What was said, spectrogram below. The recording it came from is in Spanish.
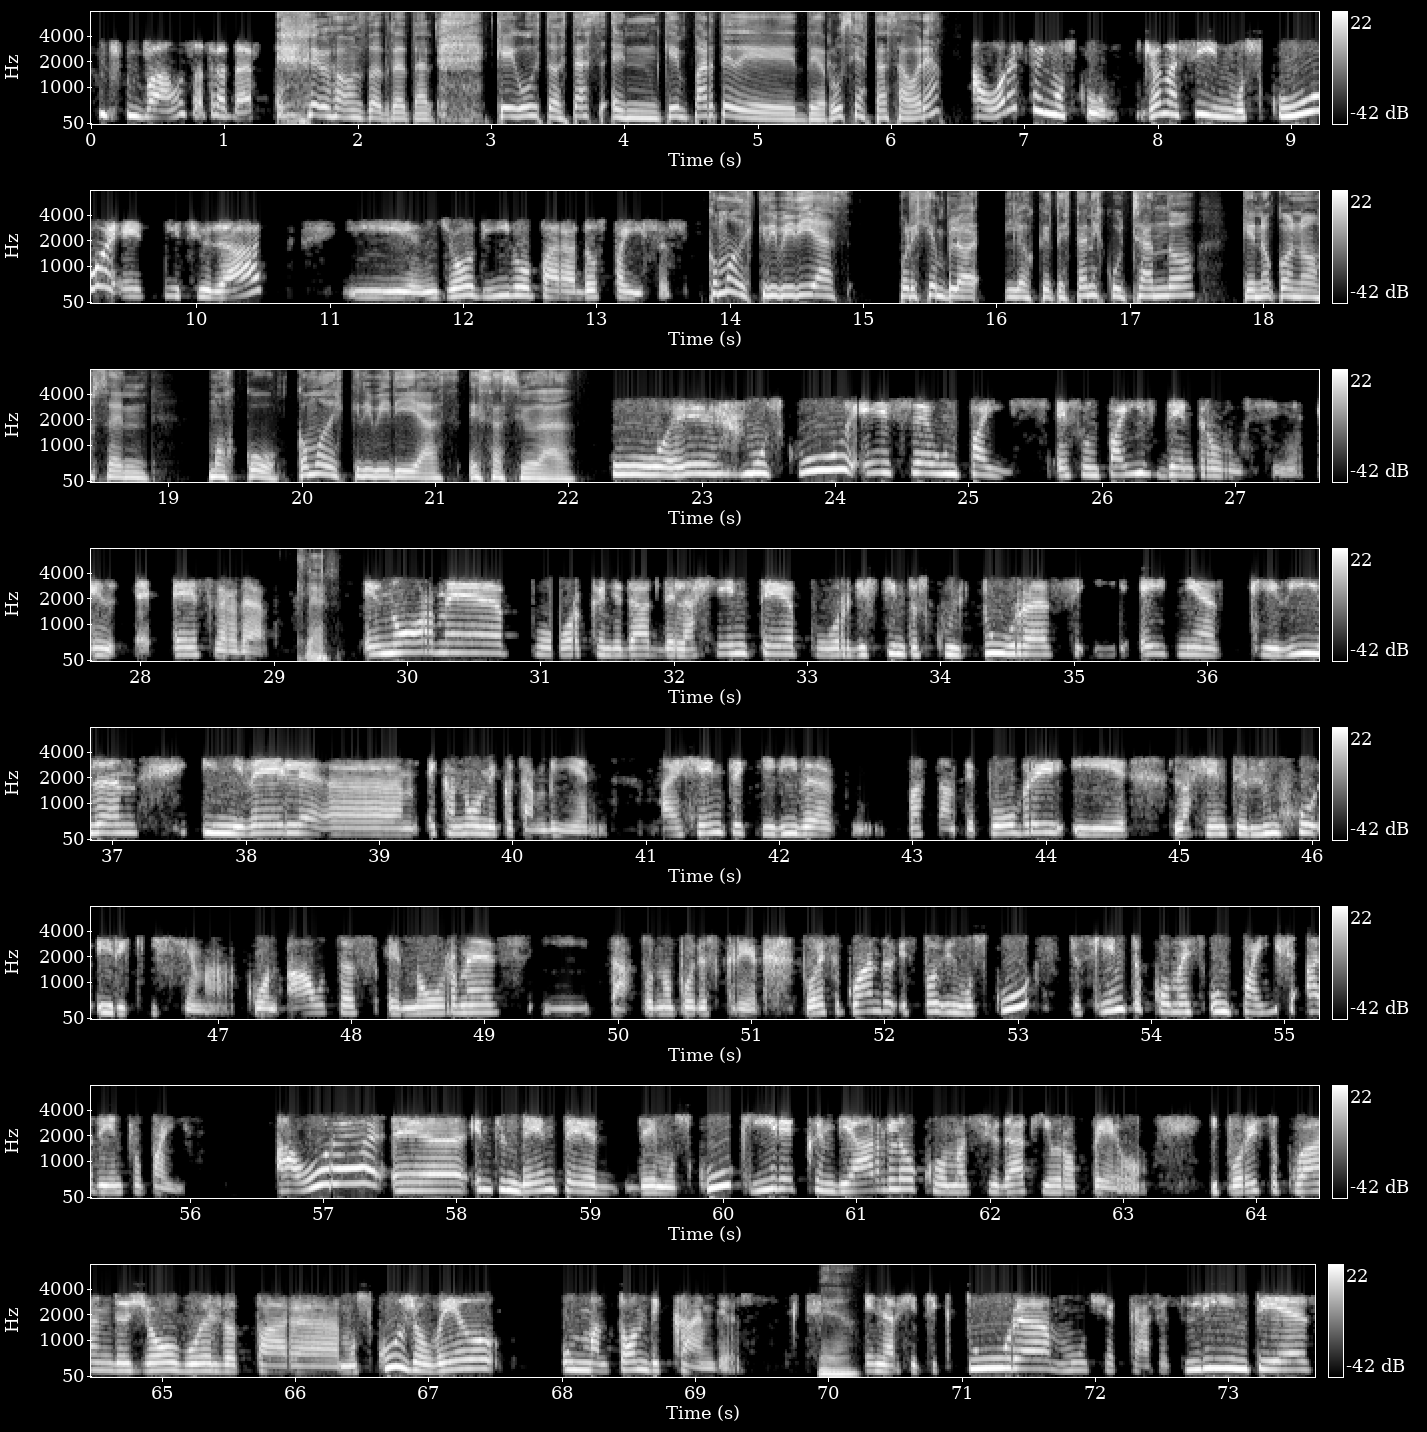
vamos a tratar. vamos a tratar. Qué gusto. ¿Estás en qué parte de, de Rusia estás ahora? Ahora estoy en Moscú. Yo nací en Moscú, es mi ciudad, y yo vivo para dos países. ¿Cómo describirías, por ejemplo, los que te están escuchando que no conocen Moscú? ¿Cómo describirías esa ciudad? Eh, Moscú es eh, un país, es un país dentro de Rusia, es, es, verdad. Claro. Enorme por cantidad de la gente, por distintas culturas y etnias que viven y nivel uh, económico también. Hay gente que vive bastante pobre y la gente lujo y riquísima, con autos enormes y tanto no puedes creer. Por eso cuando estoy en Moscú, yo siento como es un país adentro país. Ahora, eh, intendente de Moscú quiere cambiarlo como ciudad europeo. Y por eso cuando yo vuelvo para Moscú, yo veo un montón de cambios. En arquitectura, muchas casas limpias,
